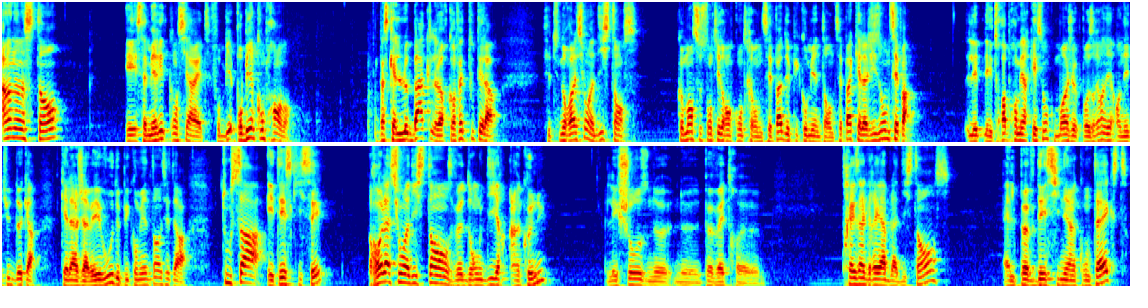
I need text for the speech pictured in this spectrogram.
un instant, et ça mérite qu'on s'y arrête, Faut bien, pour bien comprendre. Parce qu'elle le bâcle alors qu'en fait tout est là. C'est une relation à distance. Comment se sont-ils rencontrés? On ne sait pas. Depuis combien de temps On ne sait pas. Quel âge ils ont On ne sait pas. Les, trois premières questions que moi je poserai en, étude de cas. Quel âge avez-vous? Depuis combien de temps? Etc. Tout ça est esquissé. Relation à distance veut donc dire inconnu. Les choses ne, ne peuvent être euh, très agréables à distance. Elles peuvent dessiner un contexte.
